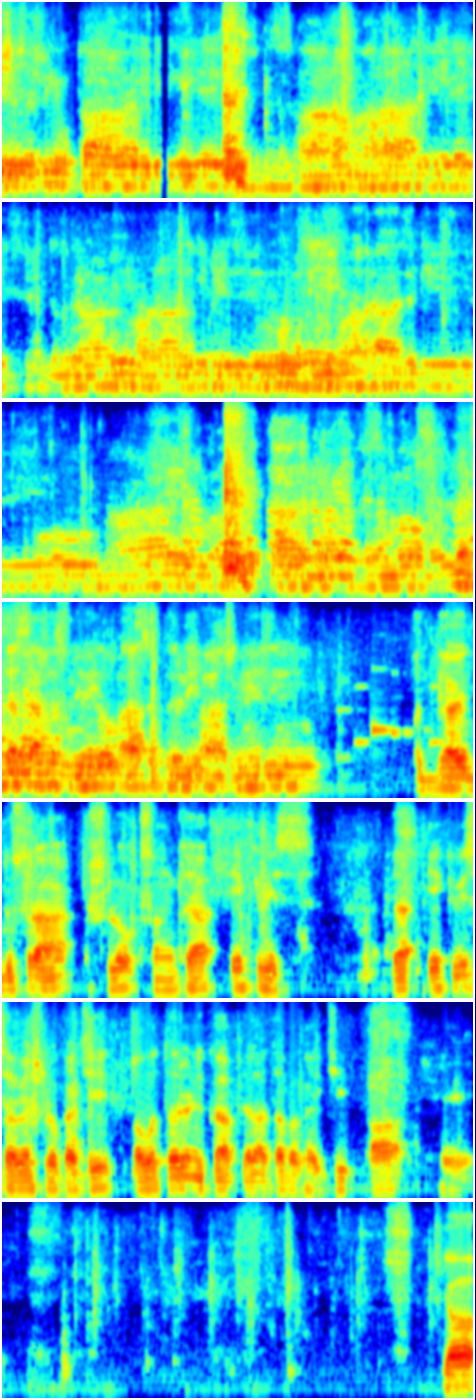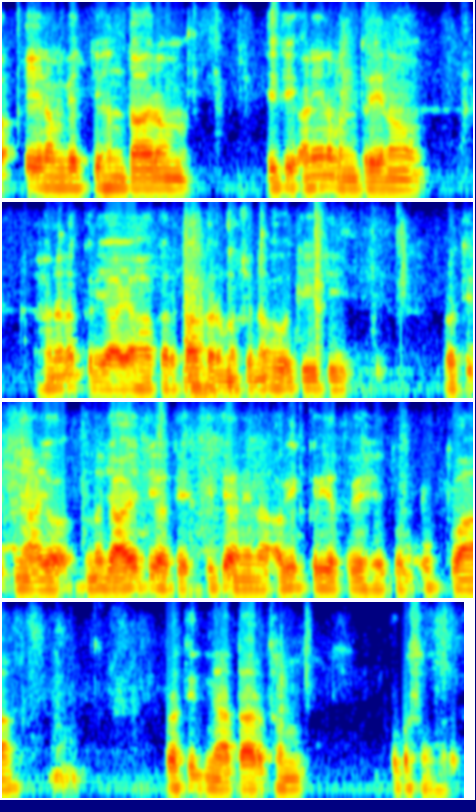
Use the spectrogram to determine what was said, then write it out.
श्री महाराज की महाराज की श्री महाराज की अध्याय दुसरा श्लोक संख्या एकवीस. या एकविसाव्या श्लोकाची अवतरणिका आपल्याला आता बघायची आहे. य एनं व्यक्तिहन्तारम् इति अनेन मन्त्रेण हननक्रियायाः कर्ता कर्म च न भवति इति प्रतिज्ञाय न जायति अते इति अनेन अविक्रियत्वे हेतुम् उक्त्वा प्रतिज्ञातार्थम् उपसंहार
